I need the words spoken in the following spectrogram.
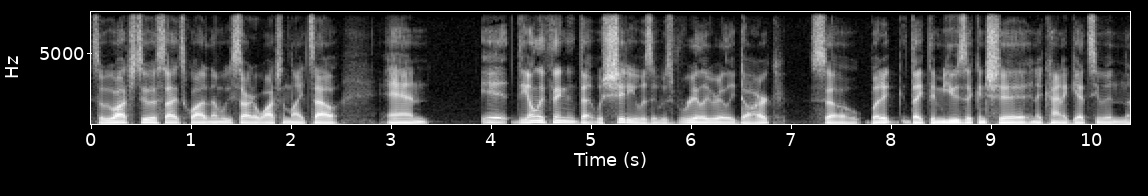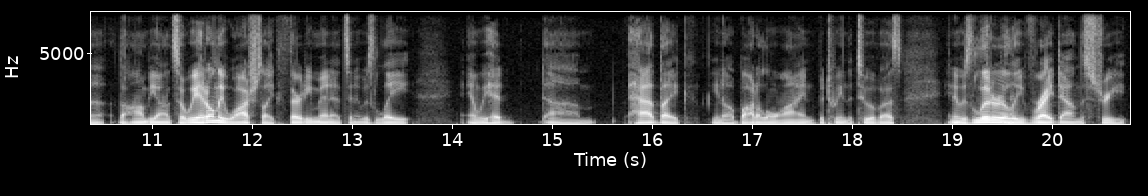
So we watched Suicide Squad, and then we started watching Lights Out, and it the only thing that was shitty was it was really really dark. So, but it like the music and shit, and it kind of gets you in the the ambiance. So we had only watched like thirty minutes, and it was late, and we had um, had like you know a bottle of wine between the two of us, and it was literally right down the street,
